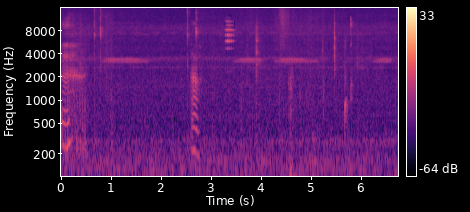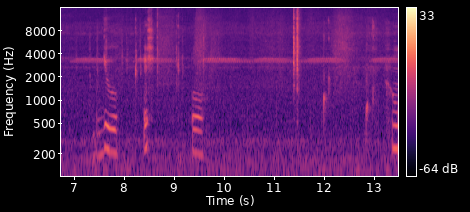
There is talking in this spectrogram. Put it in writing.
เอออะอยู่ H O คู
